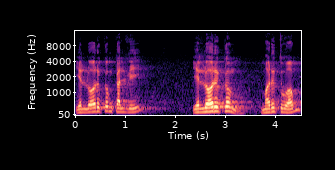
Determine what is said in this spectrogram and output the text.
எல்லோருக்கும் கல்வி எல்லோருக்கும் மருத்துவம்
